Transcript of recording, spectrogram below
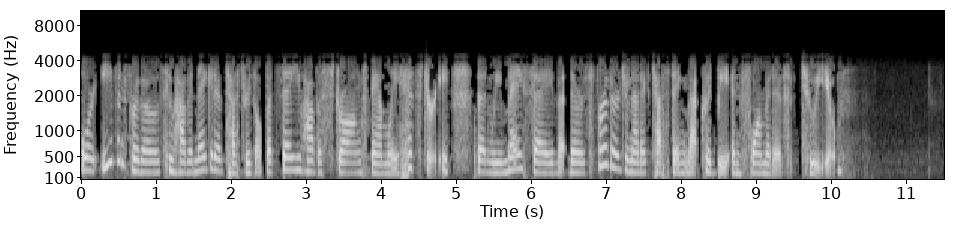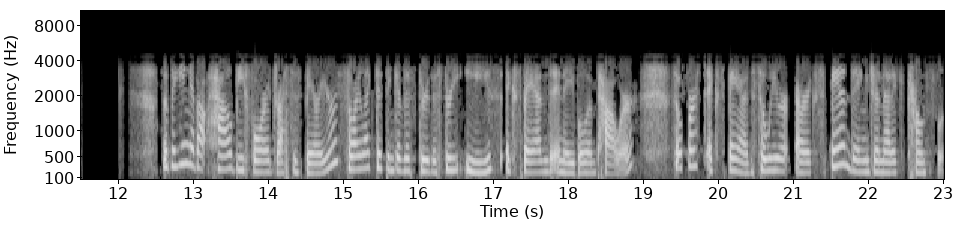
Or even for those who have a negative test result, but say you have a strong family history, then we may say that there's further genetic testing that could be informative to you. So thinking about how BFOR addresses barriers, so I like to think of this through the three E's, expand, enable, empower. So first, expand. So we are, expanding genetic, counsel,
